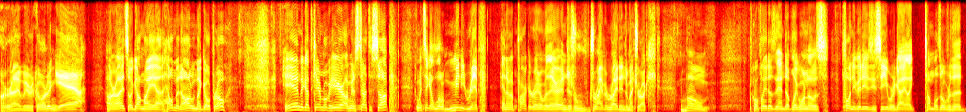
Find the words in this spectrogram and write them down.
All right, we recording? Yeah. All right, so I got my uh, helmet on with my GoPro. And I got the camera over here. I'm gonna start this up. I'm gonna take a little mini rip and I'm gonna park it right over there and just drive it right into my truck. Boom. Hopefully it doesn't end up like one of those funny videos you see where a guy like tumbles over the,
